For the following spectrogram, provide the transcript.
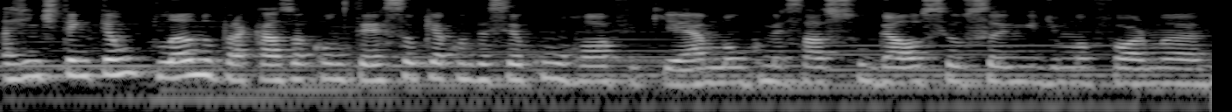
A gente tem que ter um plano pra caso aconteça o que aconteceu com o Hoff, que é a mão começar a sugar o seu sangue de uma forma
